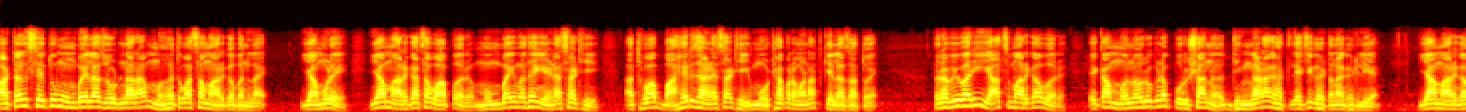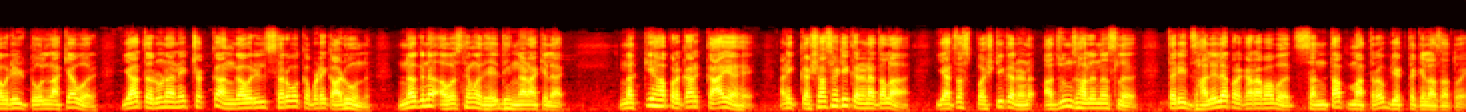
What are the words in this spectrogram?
अटल सेतू मुंबईला जोडणारा महत्त्वाचा मार्ग बनलाय. यामुळे या मार्गाचा वापर मुंबईमध्ये येण्यासाठी अथवा बाहेर जाण्यासाठी मोठ्या प्रमाणात केला जातोय. रविवारी याच मार्गावर एका मनोरुग्ण पुरुषानं धिंगाणा घातल्याची घटना घडली आहे. या मार्गावरील टोल नाक्यावर या तरुणाने चक्क अंगावरील सर्व कपडे काढून नग्न अवस्थेमध्ये धिंगाणा केलाय. नक्की हा प्रकार काय आहे आणि कशासाठी करण्यात आला याचं स्पष्टीकरण अजून झालं नसलं तरी झालेल्या प्रकाराबाबत संताप मात्र व्यक्त केला जातोय.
